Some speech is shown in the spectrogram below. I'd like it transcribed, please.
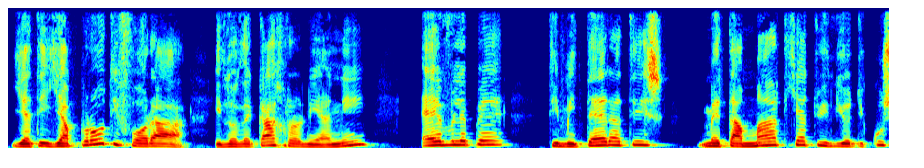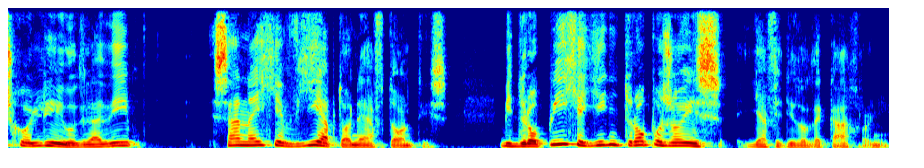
γιατί για πρώτη φορά η 12χρονη Ανή έβλεπε τη μητέρα της με τα μάτια του ιδιωτικού σχολείου, δηλαδή σαν να είχε βγει από τον εαυτό της. Η ντροπή είχε γίνει τρόπο ζωής για αυτή τη 12χρονη.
